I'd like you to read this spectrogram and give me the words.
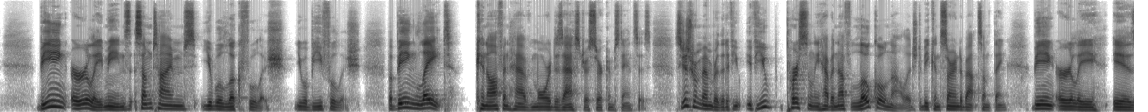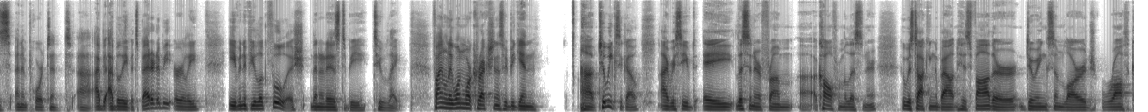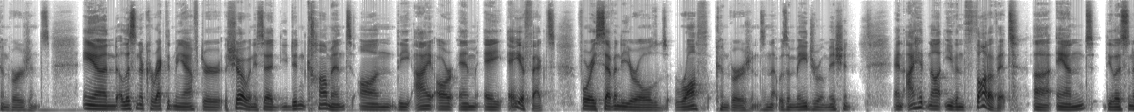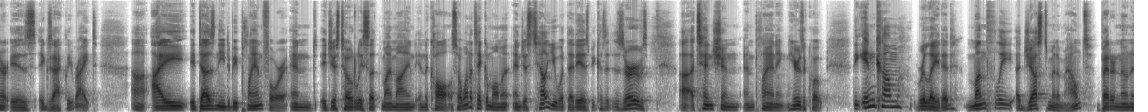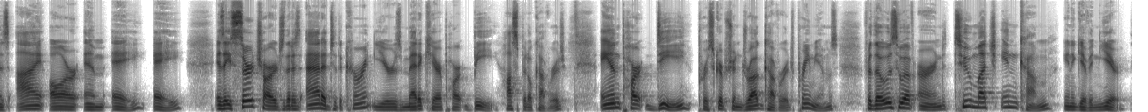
being early means that sometimes you will look foolish. You will be foolish. But being late can often have more disastrous circumstances. So just remember that if you if you personally have enough local knowledge to be concerned about something, being early is an important. Uh, I, I believe it's better to be early, even if you look foolish, than it is to be too late. Finally, one more correction as we begin. Uh, two weeks ago, I received a listener from uh, a call from a listener who was talking about his father doing some large Roth conversions. And a listener corrected me after the show and he said, You didn't comment on the IRMAA effects for a 70 year old's Roth conversions. And that was a major omission. And I had not even thought of it. Uh, and the listener is exactly right uh, I it does need to be planned for, and it just totally slipped my mind in the call. So I want to take a moment and just tell you what that is because it deserves uh, attention and planning. Here's a quote: "The income related monthly adjustment amount, better known as IRMAA, is a surcharge that is added to the current year's Medicare Part B hospital coverage and Part D prescription drug coverage premiums for those who have earned too much income in a given year.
